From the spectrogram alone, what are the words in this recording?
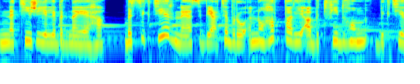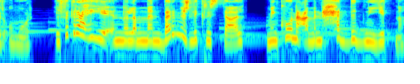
النتيجة اللي بدنا إياها. بس كتير ناس بيعتبروا إنه هالطريقة بتفيدهم بكتير أمور. الفكرة هي إنه لما نبرمج الكريستال منكون عم نحدد نيتنا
